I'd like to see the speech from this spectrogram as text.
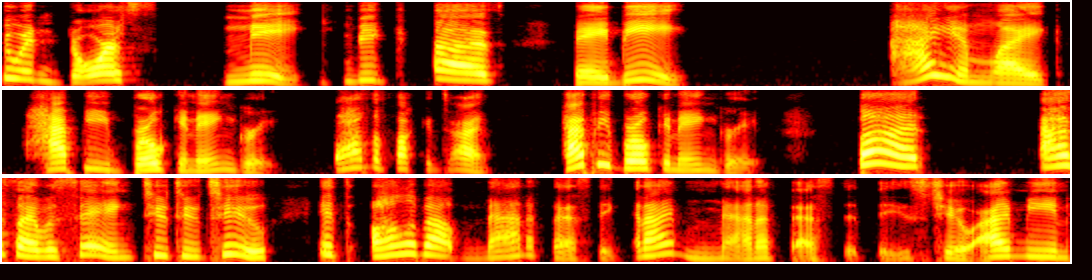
to endorse me because Baby, I am like happy, broken, angry all the fucking time. Happy, broken, angry. But as I was saying, 222, it's all about manifesting. And I manifested these two. I mean,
